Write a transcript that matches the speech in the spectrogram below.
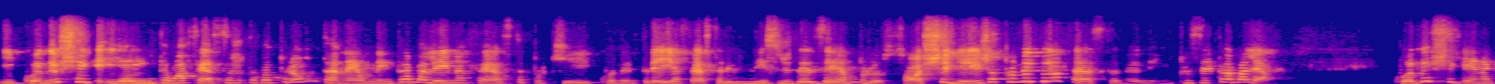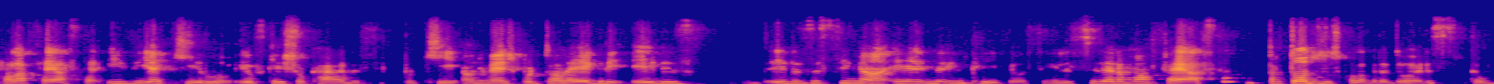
E quando eu cheguei, e aí então a festa já estava pronta, né? Eu nem trabalhei na festa, porque quando entrei, a festa era início de dezembro, só cheguei e já aproveitei a festa, né? Nem precisei trabalhar. Quando eu cheguei naquela festa e vi aquilo, eu fiquei chocada, assim, porque a Unimed Porto Alegre, eles eles assim, ó, é incrível, assim, eles fizeram uma festa para todos os colaboradores, então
